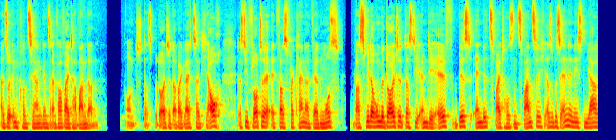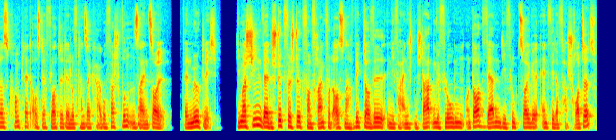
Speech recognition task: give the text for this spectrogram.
also im Konzern ganz einfach weiter wandern. Und das bedeutet aber gleichzeitig auch, dass die Flotte etwas verkleinert werden muss, was wiederum bedeutet, dass die MD-11 bis Ende 2020, also bis Ende nächsten Jahres, komplett aus der Flotte der Lufthansa Cargo verschwunden sein soll, wenn möglich. Die Maschinen werden Stück für Stück von Frankfurt aus nach Victorville in die Vereinigten Staaten geflogen und dort werden die Flugzeuge entweder verschrottet,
